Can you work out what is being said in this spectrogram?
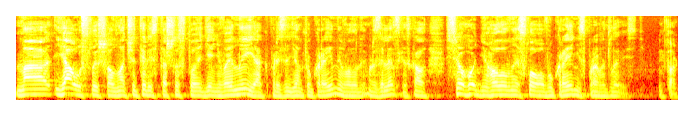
На, я услышал на 406-й день війни, як президент України Володимир Зеленський сказав, сьогодні головне слово в Україні справедливість. Так.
